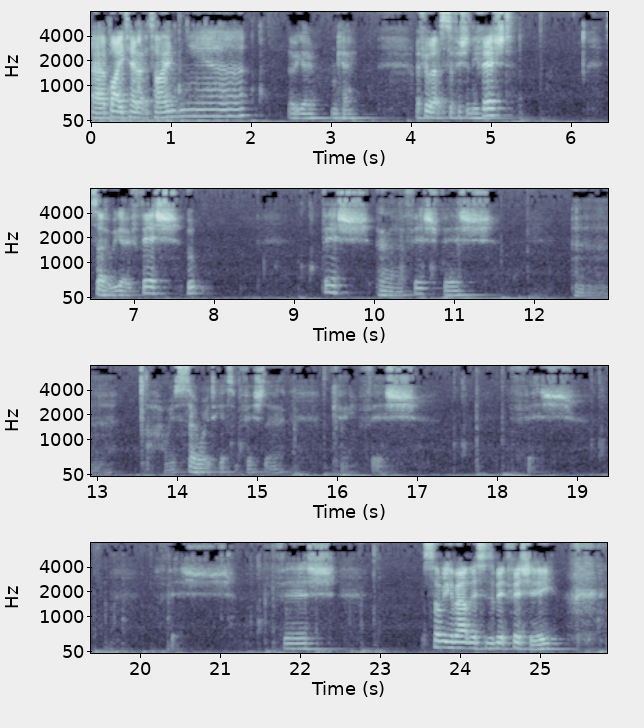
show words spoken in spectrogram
uh, by 10 at a time. Yeah. There we go. Okay. I feel that's sufficiently fished. So we go fish. Oop. Fish. Uh, fish. Fish. Uh, oh, I was so worried to get some fish there. Okay. Fish. Fish. Fish. Something about this is a bit fishy.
